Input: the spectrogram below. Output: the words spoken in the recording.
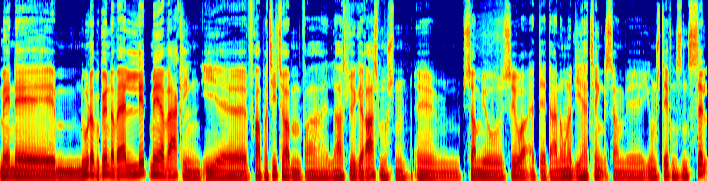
Men øh, nu er der begyndt at være lidt mere vaklen i, øh, fra partitoppen, fra Lars Lykke Rasmussen, øh, som jo skriver, at øh, der er nogle af de her ting, som øh, Jon Steffensen selv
